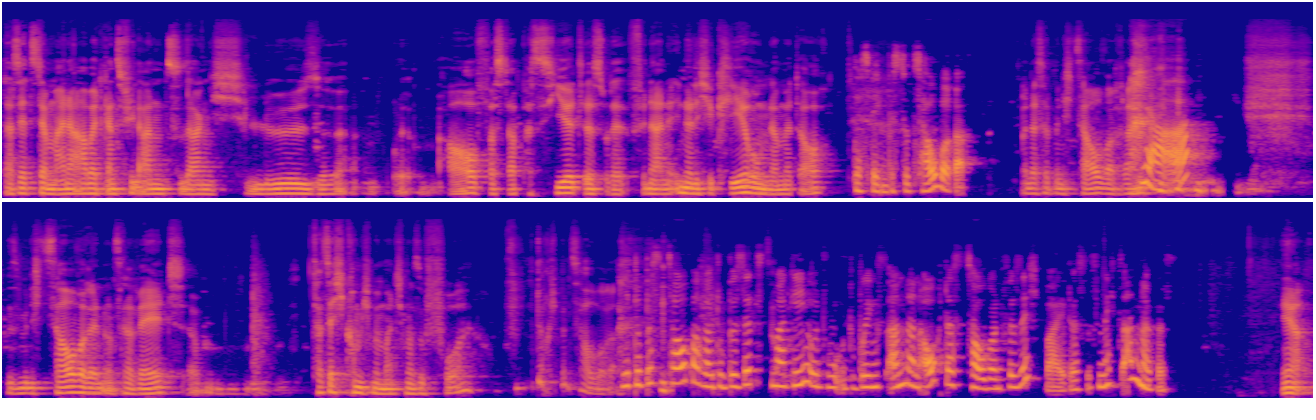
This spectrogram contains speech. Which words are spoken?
da setzt ja meine Arbeit ganz viel an, zu sagen, ich löse auf, was da passiert ist oder finde eine innerliche Klärung damit auch. Deswegen bist du Zauberer. Und deshalb bin ich Zauberer. Ja. Deswegen bin ich Zauberer in unserer Welt. Ähm, tatsächlich komme ich mir manchmal so vor. Doch, ich bin Zauberer. Ja, du bist Zauberer, du besitzt Magie und du, du bringst anderen auch das Zaubern für sich bei. Das ist nichts anderes. Ja,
